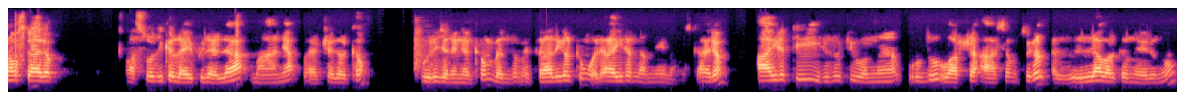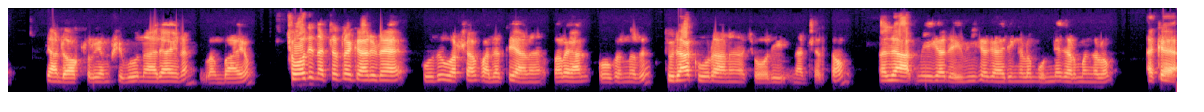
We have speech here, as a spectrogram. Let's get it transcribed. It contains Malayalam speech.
നമസ്കാരം. അസ്ട്രോളജിക്കൽ ലൈഫിലെ എല്ലാ മാന്യ പ്രേക്ഷകർക്കും ഗുരുജനങ്ങൾക്കും ബന്ധുമിത്രാദികൾക്കും ഒരായിരം നന്ദി നമസ്കാരം. ആയിരത്തി ഇരുന്നൂറ്റി ഒന്ന് പുതുവർഷ ആശംസകൾ എല്ലാവർക്കും നേരുന്നു. ഞാൻ ഡോക്ടർ എം ഷിബു നാരായണൻ വമ്പായം. ചോദ്യ നക്ഷത്രക്കാരുടെ പുതുവർഷ ഫലത്തെയാണ് പറയാൻ പോകുന്നത്. തുലാക്കൂറാണ് ചോതി നക്ഷത്രം. നല്ല ആത്മീക ദൈവിക കാര്യങ്ങളും പുണ്യകർമ്മങ്ങളും ഒക്കെ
